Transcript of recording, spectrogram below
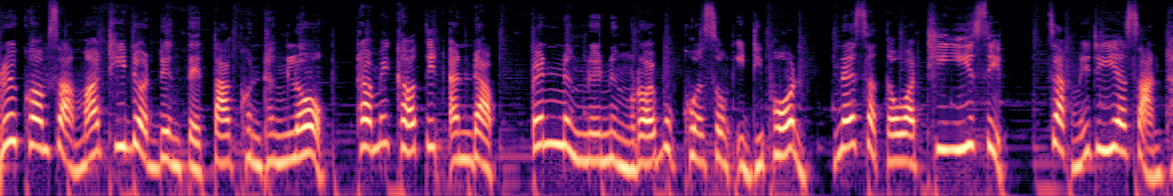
ด้วยความสามารถที่โดดเด่นเตะตาคนทั้งโลกทำให้เขาติดอันดับเป็นหนึ่งใน 100 บุคคลทรงอิทธิพล ในศตวรรษที่ 20 จากนิตยสารไท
